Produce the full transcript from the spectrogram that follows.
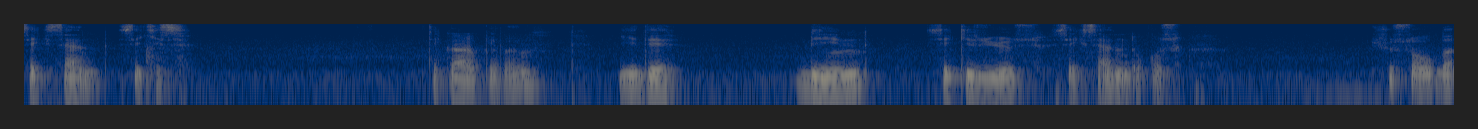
yüz seksen sekiz. Tekrar okuyalım. yedi bin sekiz yüz seksen dokuz. Şu solda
